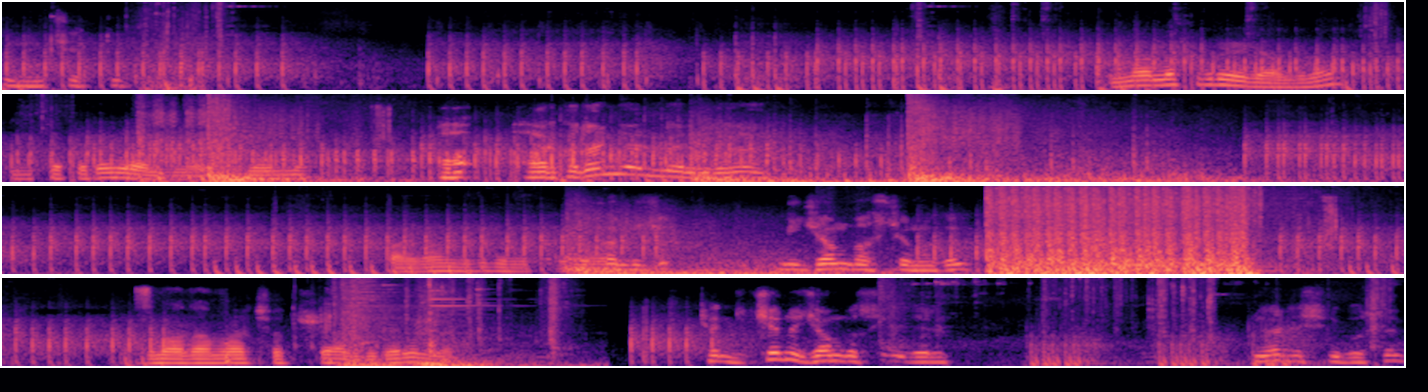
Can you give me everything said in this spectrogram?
Tamam çektim. Bunlar nasıl buraya geldi lan? Bizi tepeden geldiler. Yolunu. Aa, arkadan geldiler bir de ha. Hayvan gibi. Volkan bir, bir cam basacağım aga. Bizim adamlar çatışıyor abi gidelim mi? Ya gideceğim de cam basayım gidelim. Neredesin sen?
